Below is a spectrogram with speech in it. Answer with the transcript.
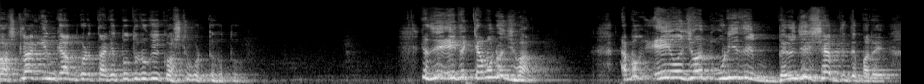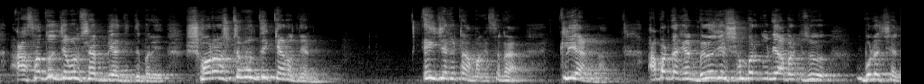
দশ লাখ ইনকাম করে তাকে ততটুকুই কষ্ট করতে হতো। এইটা কেমন অজুহাত? এবং এই অজুহাত উনি যে বেরোজির সাহেব দিতে পারে, আসাদুজ্জামান সাহেব বিয়া দিতে পারে, স্বরাষ্ট্রমন্ত্রী কেন দেন? এই জায়গাটা আমার কাছে না ক্লিয়ার না। আবার দেখেন বেনজির সম্পর্কে উনি আবার কিছু বলেছেন।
